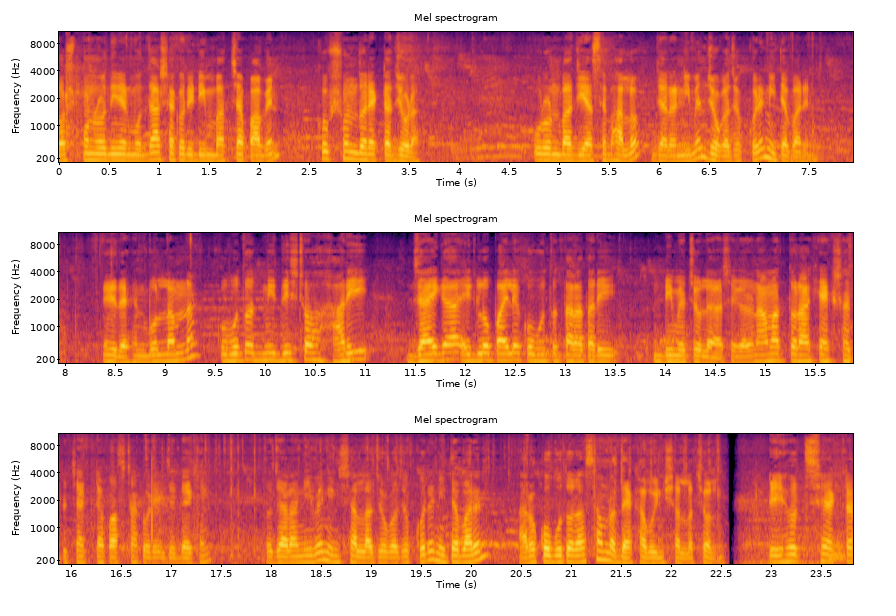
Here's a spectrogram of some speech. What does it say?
দশ পনেরো দিনের মধ্যে আশা করি ডিম বাচ্চা পাবেন। খুব সুন্দর একটা জোড়া। উড়নবাজি আছে ভালো, যারা নেবেন যোগাযোগ করে নিতে পারেন। এই দেখেন, বললাম না, কবুতর নির্দিষ্ট হাড়ি, জায়গা, এগুলো পাইলে কবুতর তাড়াতাড়ি ডিমে চলে আসে। কারণ আমার তো রাখে একসাথে চারটা, পাঁচটা করে, এই যে দেখেন। তো যারা নেবেন, ইনশাল্লাহ যোগাযোগ করে নিতে পারেন। আরও কবুতর আছে, আমরা দেখাবো ইনশাল্লাহ, চল। এই হচ্ছে একটা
